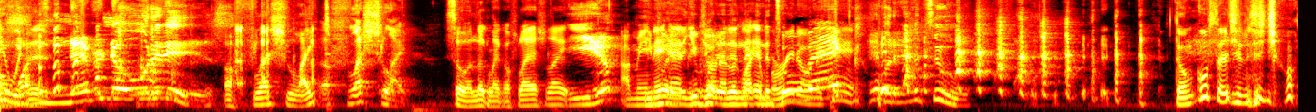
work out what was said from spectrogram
you would never know what it is. A fleshlight. A fleshlight. so it looked like a flashlight. Yep. I mean, You they put had it- you put it that in looked the- in the tool burrito in a bag? Put it in the tube. Don't go searching this joint.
